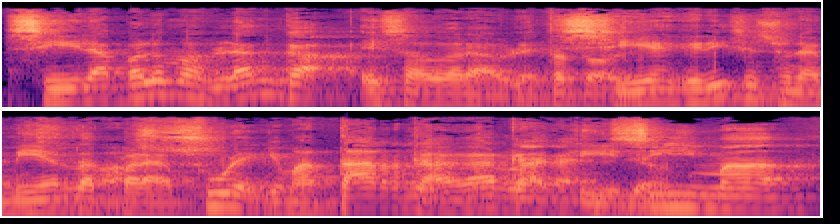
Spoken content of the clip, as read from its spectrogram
Si la paloma es blanca es adorable. Si es gris es una mierda Una para basura, hay que matarla, cagarla encima.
